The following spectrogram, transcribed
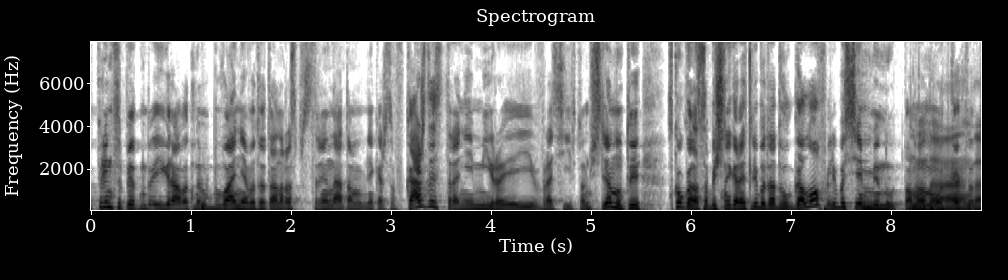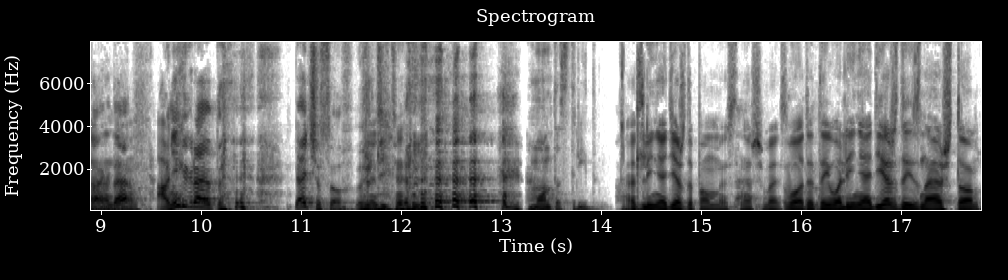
в принципе, игра вот на выбывание, вот это она распространена, там, мне кажется, в каждой стране мира и в России в том числе. Ну, ты... Сколько у нас обычно играет? Либо до двух голов, либо 7 минут, по-моему, Ну да, вот как-то да, так, да? да. А у них играют 5 часов. Ждите. Монта-стрит. Это линия одежды, по-моему, если не ошибаюсь. Вот, это его линия одежды, и знаю, что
